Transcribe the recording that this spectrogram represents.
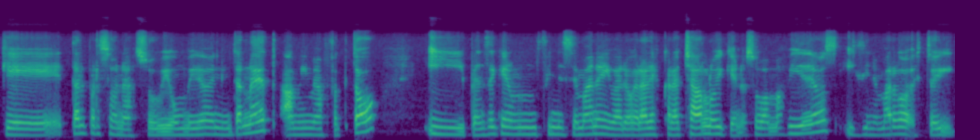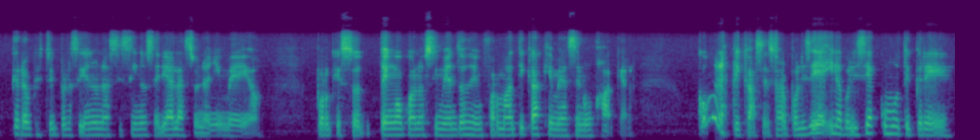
que tal persona subió un video en internet, a mí me afectó y pensé que en un fin de semana iba a lograr escracharlo y que no suba más videos y sin embargo estoy, creo que estoy persiguiendo un asesino serial hace un año y medio porque so- tengo conocimientos de informática que me hacen un hacker. ¿Cómo le explicas eso a la policía y la policía cómo te cree?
